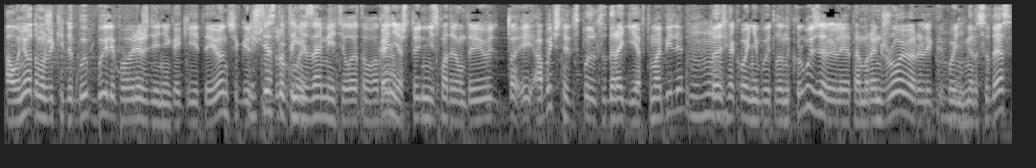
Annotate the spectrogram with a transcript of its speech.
а у него там уже какие-то бы- были повреждения какие-то, и он тебе говорит, что, Естественно, ты мой, не заметил этого. да. Конечно, ты не смотрел. Ты, и обычно это используются дорогие автомобили, Мгм. то есть какой-нибудь Land Cruiser или там Range Rover или какой-нибудь Mercedes,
